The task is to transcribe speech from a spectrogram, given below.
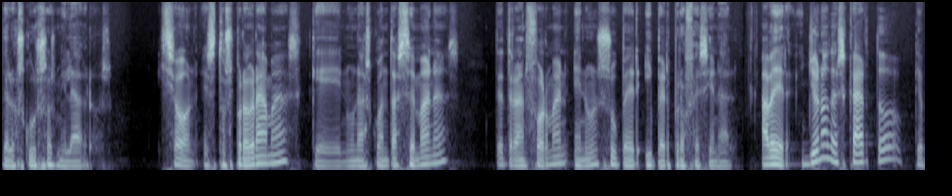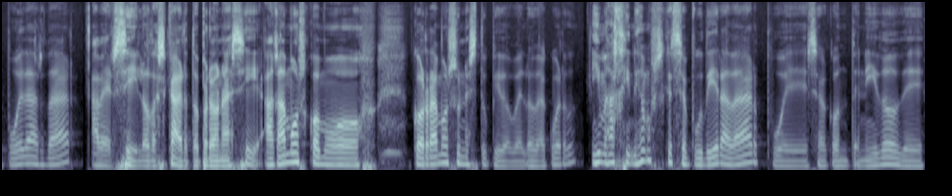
de los cursos milagros son estos programas que en unas cuantas semanas te transforman en un super hiper profesional. A ver, yo no descarto que puedas dar. A ver, sí, lo descarto, pero aún así, hagamos como. corramos un estúpido velo, ¿de acuerdo? Imaginemos que se pudiera dar, pues, el contenido de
